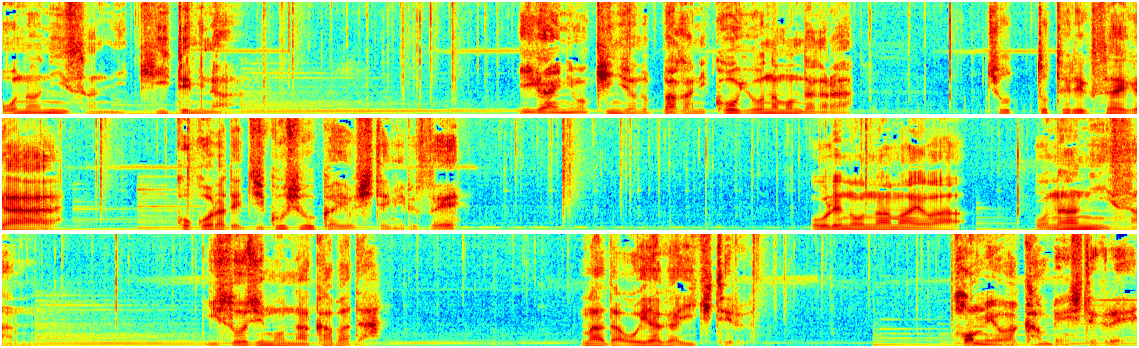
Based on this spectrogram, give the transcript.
オナ兄さんに聞いてみな。意外にも近所のバカに好評なもんだからちょっと照れくさいがここらで自己紹介をしてみるぜ。俺の名前はオナ兄さん。磯路も半ばだ。まだ親が生きてる。本名は勘弁してくれ。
